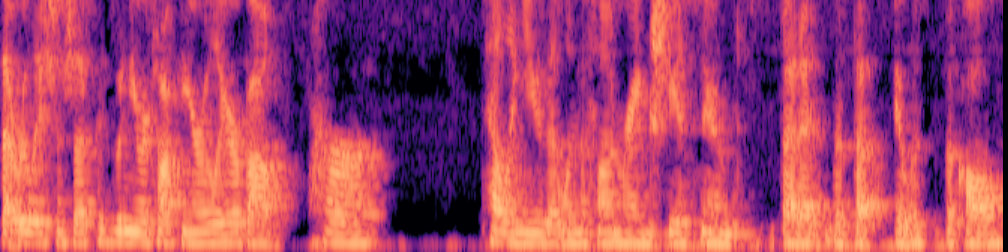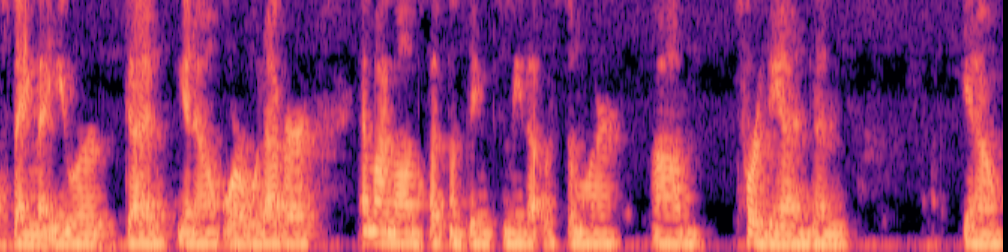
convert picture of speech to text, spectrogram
that relationship because when you were talking earlier about her telling you that when the phone rang, she assumed that it that that it was a call saying that you were dead, you know, or whatever. And my mom said something to me that was similar um, toward the end, and you know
